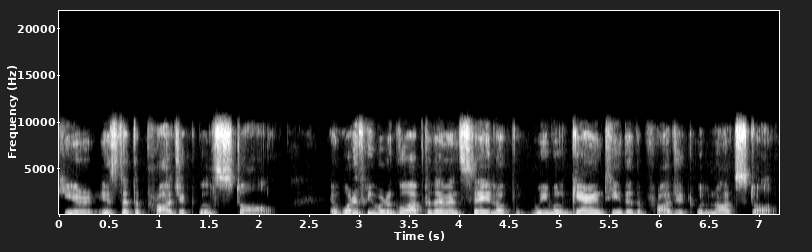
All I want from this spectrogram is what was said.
here is that the project will stall. And what if we were to go up to them and say, look, we will guarantee that the project will not stall.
